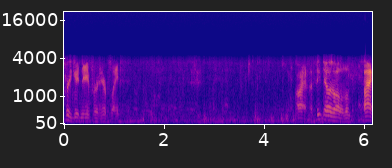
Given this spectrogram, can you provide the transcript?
Pretty good name for an airplane. All right, I think that was all of them. Bye.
